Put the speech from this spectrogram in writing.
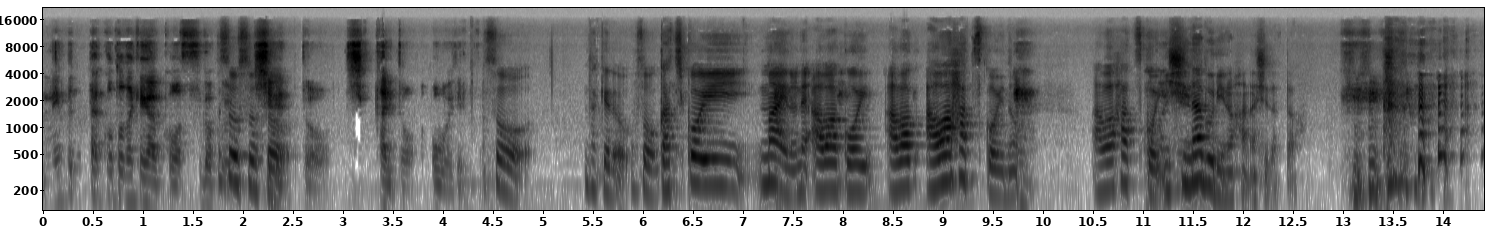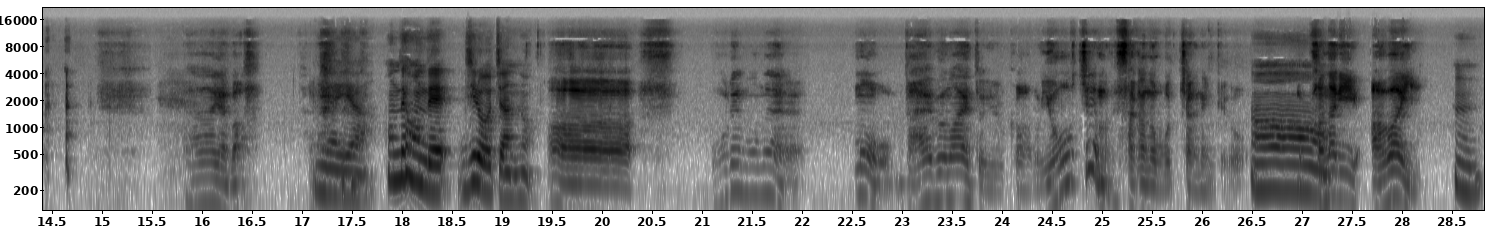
ー眠ったことだけがこうすごくそうそうそう。しれっかりと覚えてるそう。だけどそうガチ恋前のね淡恋淡淡初恋の淡初恋石なぶりの話だったわ。ああやばいやいや。ほんでほんで二郎ちゃんの。ああ俺もねもうだいぶ前というかもう幼稚園まで遡っちゃうねんけどもあかなり淡いうん。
